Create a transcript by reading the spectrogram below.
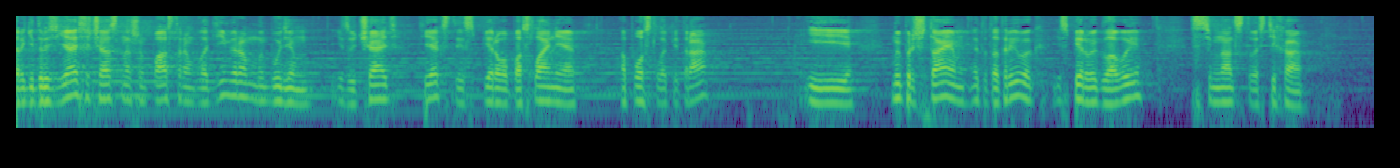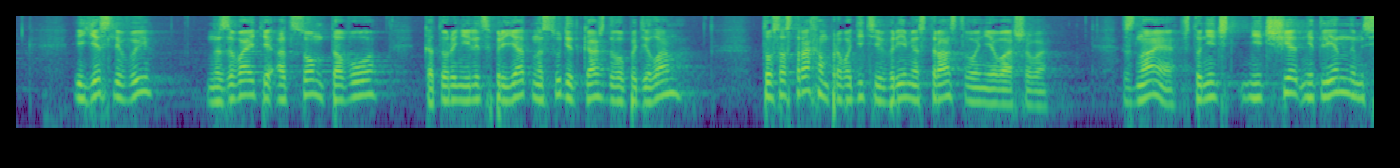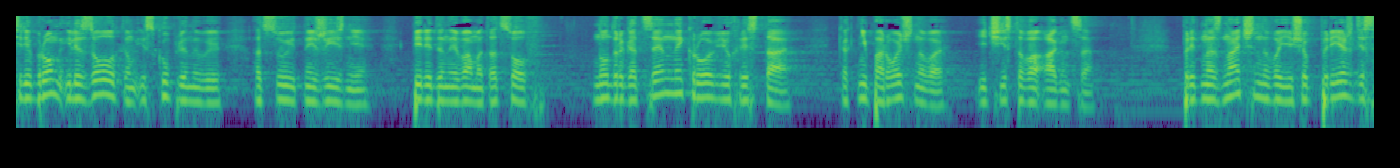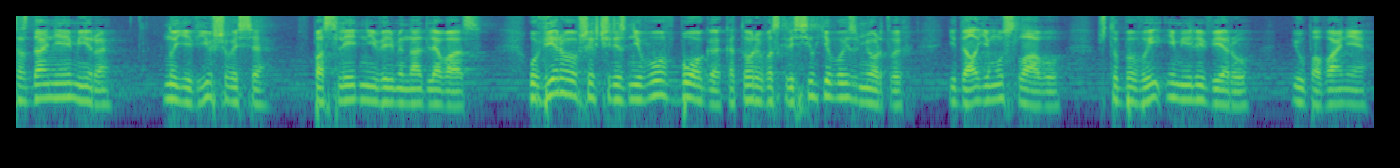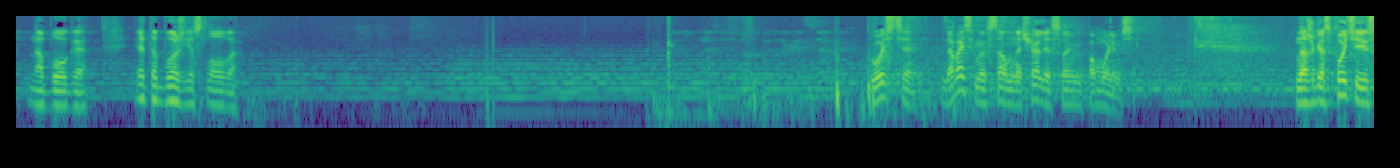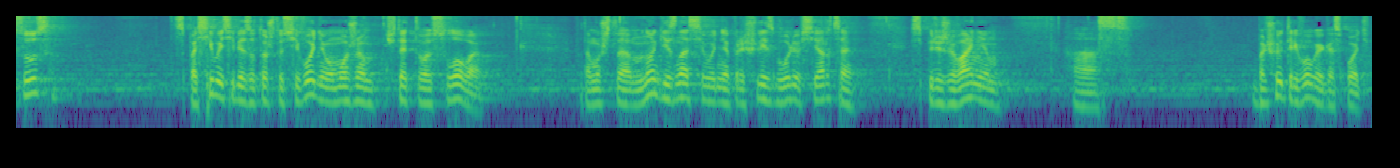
Дорогие друзья, сейчас с нашим пастором Владимиром мы будем изучать текст из первого послания апостола Петра. И мы прочитаем этот отрывок из первой главы с 17 стиха. «И если вы называете отцом того, который нелицеприятно судит каждого по делам, то со страхом проводите время странствования вашего, зная, что нетленным серебром или золотом искуплены вы от суетной жизни, переданной вам от отцов, но драгоценной кровью Христа, как непорочного и чистого агнца, предназначенного еще прежде создания мира, но явившегося в последние времена для вас, уверовавших через Него в Бога, который воскресил Его из мертвых и дал Ему славу, чтобы вы имели веру и упование на Бога. Это Божье Слово – гости, давайте мы в самом начале с вами помолимся. Наш Господь Иисус, спасибо Тебе за то, что сегодня мы можем читать Твое Слово, потому что многие из нас сегодня пришли с болью в сердце, с переживанием, а, с большой тревогой, Господь.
